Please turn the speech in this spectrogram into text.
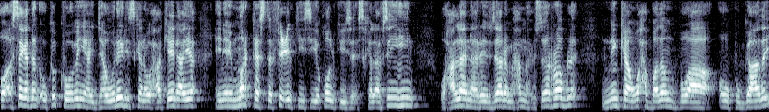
oo isaga dhan uu ka kooban yahay jahwareeriskana waxaa keenaya inay mar kasta ficilkiisa iyo qowlkiisa iskhilaafsan yihiin. Waxaan leenahay ra'isul wasaare maxamed xuseen rooble ninkan wax badan waa uu ku gaaday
